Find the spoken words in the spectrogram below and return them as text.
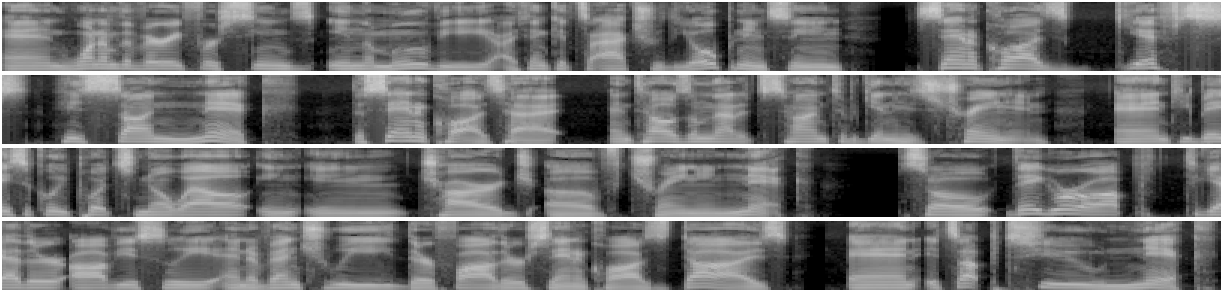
And one of the very first scenes in the movie, I think it's actually the opening scene, Santa Claus gifts his son Nick the Santa Claus hat and tells him that it's time to begin his training. And he basically puts Noelle in, in charge of training Nick. So they grow up together, obviously, and eventually their father, Santa Claus, dies. And it's up to Nick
